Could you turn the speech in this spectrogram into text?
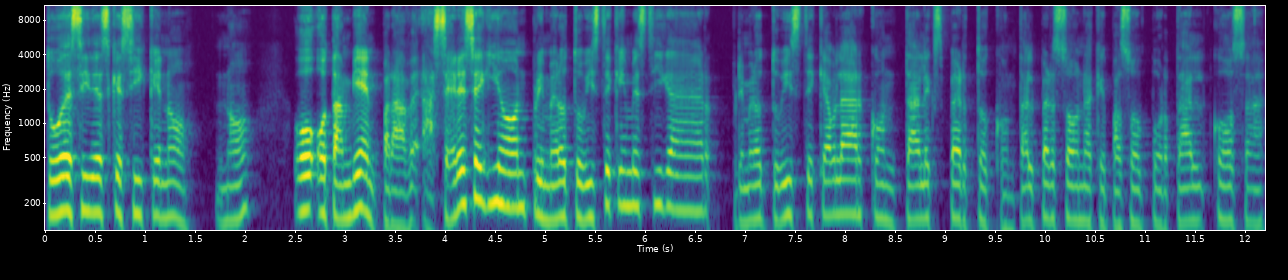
tú decides que sí, que no, ¿no? O, o también, para hacer ese guion, primero tuviste que investigar, primero tuviste que hablar con tal experto, con tal persona que pasó por tal cosa,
